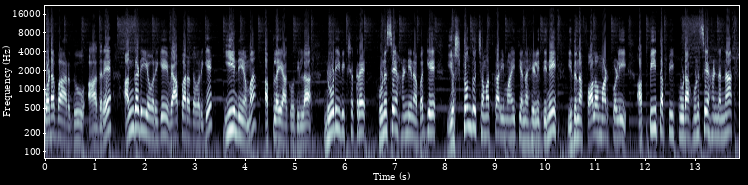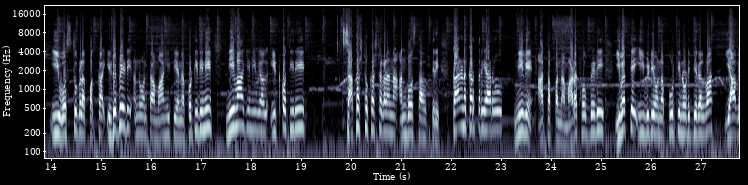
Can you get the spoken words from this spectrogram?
ಕೊಡಬಾರದು. ಆದರೆ ಅಂಗಡಿಯವರಿಗೆ, ವ್ಯಾಪಾರದವರಿಗೆ ಈ ನಿಯಮ ಅಪ್ಲೈ ಆಗೋದಿಲ್ಲ. ನೋಡಿ ವೀಕ್ಷಕರೇ, ಹುಣಸೆ ಹಣ್ಣಿನ ಬಗ್ಗೆ ಎಷ್ಟೊಂದು ಚಮತ್ಕಾರಿ ಮಾಹಿತಿಯನ್ನು ಹೇಳಿದ್ದೀನಿ. ಇದನ್ನು ಫಾಲೋ ಮಾಡ್ಕೊಳ್ಳಿ. ಅಪ್ಪಿ ತಪ್ಪಿ ಕೂಡ ಹುಣಸೆ ಹಣ್ಣನ್ನು ಈ ವಸ್ತುಗಳ ಪಕ್ಕ ಇಡಬೇಡಿ ಅನ್ನುವಂಥ ಮಾಹಿತಿಯನ್ನು ಕೊಟ್ಟಿದ್ದೀನಿ. ನೀವಾಗಿ ನೀವು ಇಟ್ಕೋತೀರಿ? ಸಾಕಷ್ಟು ಕಷ್ಟಗಳನ್ನು ಅನುಭವಿಸ್ತಾ ಹೋಗ್ತೀರಿ. ಕಾರಣಕರ್ತರು ಯಾರು? ನೀವೇ. ಆ ತಪ್ಪನ್ನು ಮಾಡಕ್ಕೆ ಹೋಗಬೇಡಿ. ಇವತ್ತೇ ಈ ವಿಡಿಯೋನ ಪೂರ್ತಿ ನೋಡಿದ್ದೀರಲ್ವಾ? ಯಾವ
